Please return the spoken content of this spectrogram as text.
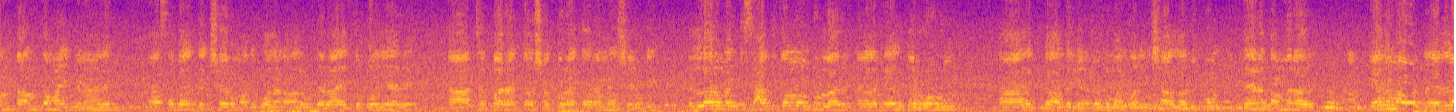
അന്ത അന്തമായിട്ട് ഞങ്ങൾ സഭ അധ്യക്ഷരും അതുപോലെ ഞങ്ങളുടെ രായത്ത് പോലെയാൽ ജബ്ബാർ അക്ക ഷക്കൂർ അക്ക രമേശ് ഷെട്ടി എല്ലാവരും എനിക്ക് സാധിക്കുന്നുണ്ടുള്ളാറ് ഞങ്ങളെ മേലത്തെ റോഡും ಅದಕ್ಕೆ ಅದಕ್ಕೆ ಇಟ್ಕೊಂಡು ಬಂದರು ಇನ್ಶಾಲ್ಲ ಅದಕ್ಕೂ ಬೇರೆ ತಂದರವರು ಏದು ಮಾವಟ್ಟು ಎಲ್ಲ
